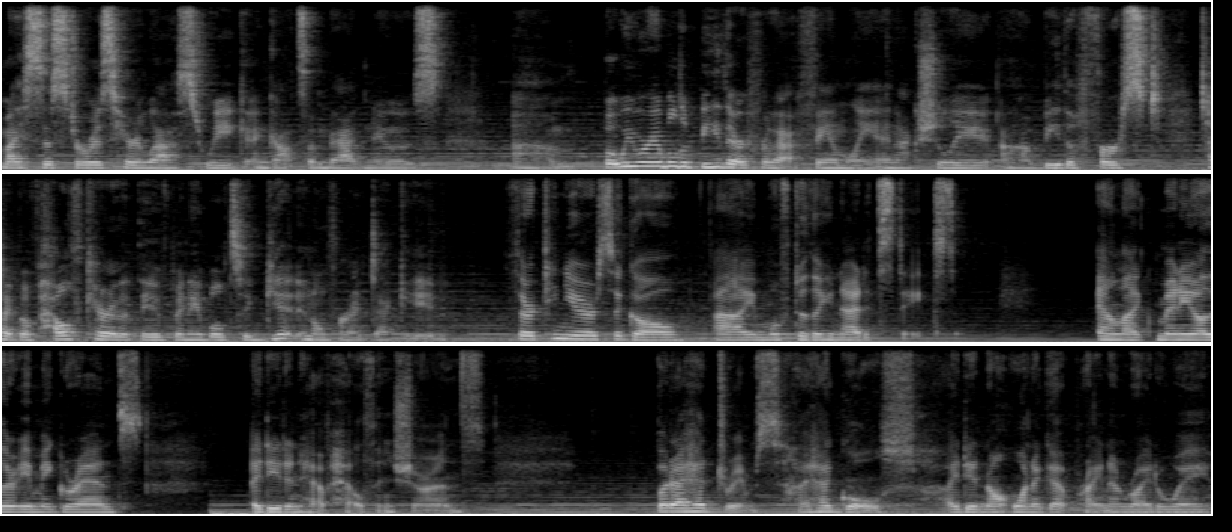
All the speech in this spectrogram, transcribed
My sister was here last week and got some bad news. Um, but we were able to be there for that family and actually uh, be the first type of health care that they've been able to get in over a decade. 13 years ago, I moved to the United States. And like many other immigrants, I didn't have health insurance. But I had dreams, I had goals. I did not want to get pregnant right away,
